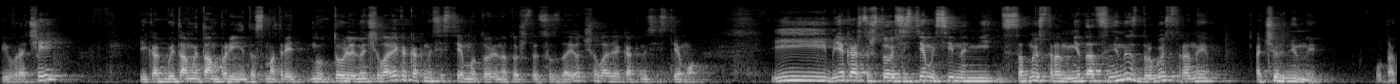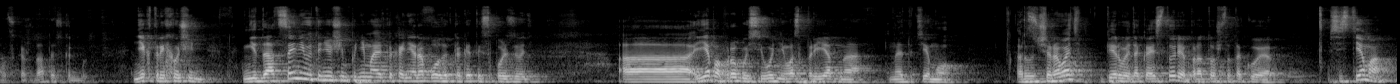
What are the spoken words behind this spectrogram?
и врачей. И как бы там и там принято смотреть, ну, то ли на человека как на систему, то ли на то, что это создает человек как на систему. И мне кажется, что системы сильно, не, с одной стороны, недооценены, с другой стороны, очернены. Вот так вот скажу, да? То есть как бы некоторые их очень недооценивают и не очень понимают, как они работают, как это использовать. А, я попробую сегодня вас приятно на эту тему разочаровать. Первая такая история про то, что такое система.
